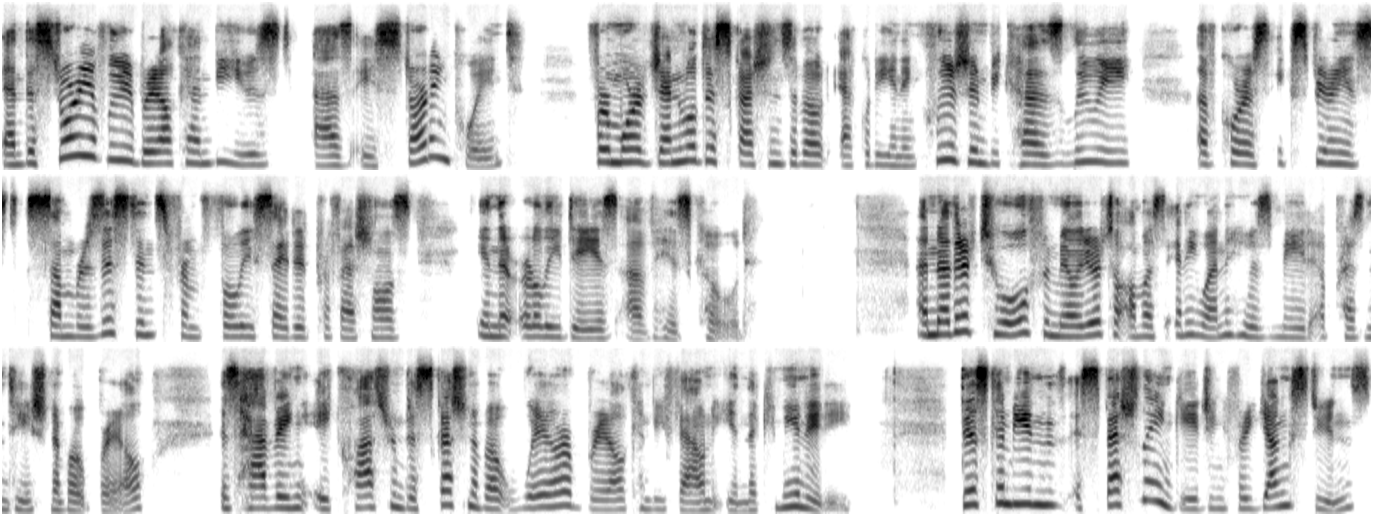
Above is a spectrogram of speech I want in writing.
and the story of Louis Braille can be used as a starting point for more general discussions about equity and inclusion because Louis, of course, experienced some resistance from fully sighted professionals in the early days of his code. Another tool familiar to almost anyone who has made a presentation about Braille is having a classroom discussion about where Braille can be found in the community. This can be especially engaging for young students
